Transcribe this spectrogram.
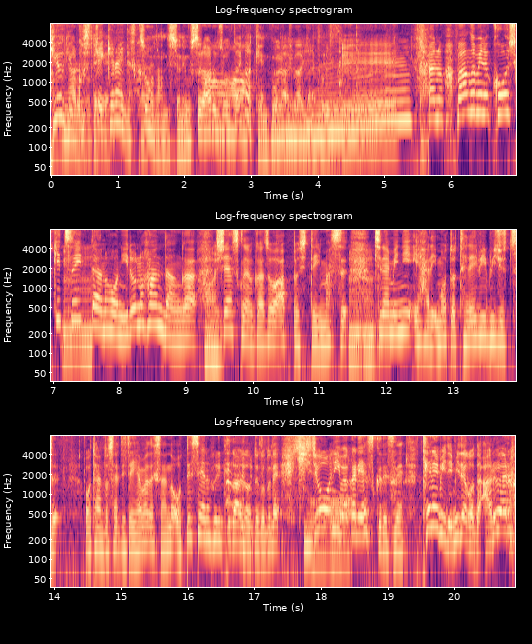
ぎゅうぎゅうこすっちゃいけないんですか？そうなんですよね。うっすらある状態が健康な状態がいいというえーあの番組の公式ツイッターの方に色の判断がはい。しやすくなる画像をアップしています、ちなみにやはり元テレビ美術を担当されていた山崎さんのお手製のフリップガードということで非常に分かりやすくですね テレビで見たことあるあるこ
